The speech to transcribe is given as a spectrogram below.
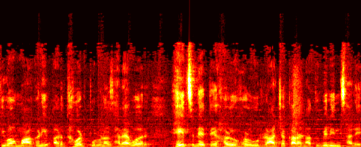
किंवा मागणी अर्धवट पूर्ण झाल्यावर हेच नेते हळूहळू राजकारणात विलीन झाले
